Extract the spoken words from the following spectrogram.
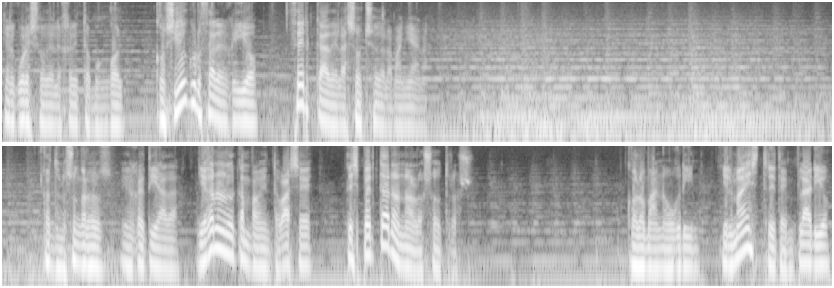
El grueso del ejército mongol consiguió cruzar el río cerca de las 8 de la mañana. Cuando los húngaros en retirada llegaron al campamento base, despertaron a los otros. Coloman Ugrin y el maestre templario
